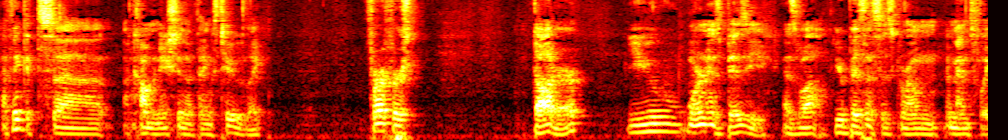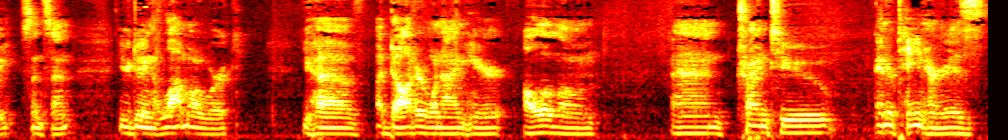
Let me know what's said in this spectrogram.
I think it's uh, a combination of things too. Like for our first daughter, you weren't as busy as well. Your business has grown immensely since then. You're doing a lot more work. You have a daughter when I'm here all alone, and trying to entertain her is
